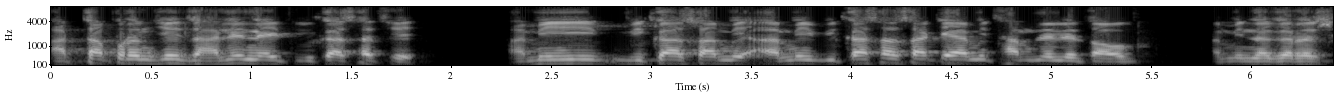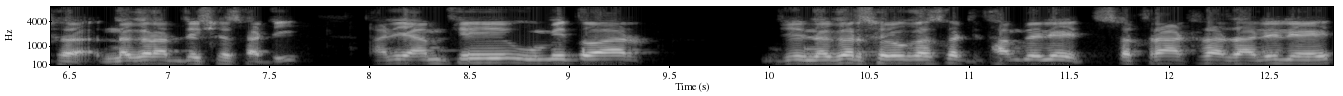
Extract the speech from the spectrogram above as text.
आतापर्यंत जे झाले नाहीत विकासाचे आम्ही विकास आम्ही आम्ही विकासासाठी आम्ही थांबलेले आहोत आम्ही नगर नगराध्यक्षासाठी. आणि आमचे उमेदवार जे नगरसेवकासाठी थांबलेले आहेत सतरा अठरा झालेले आहेत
